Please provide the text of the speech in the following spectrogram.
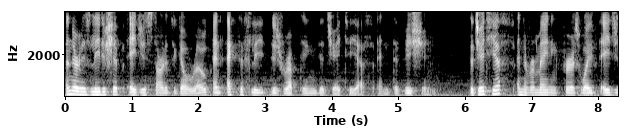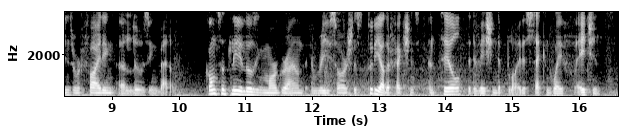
Under his leadership, agents started to go rogue and actively disrupting the JTF and division. The JTF and the remaining first wave agents were fighting a losing battle, constantly losing more ground and resources to the other factions until the division deployed a second wave of agents.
